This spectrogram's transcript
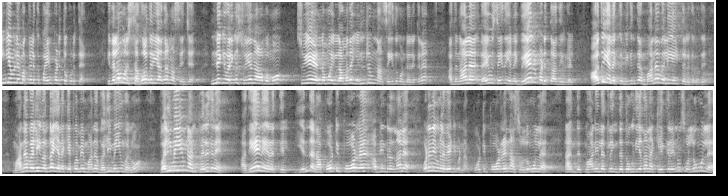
இங்கே உள்ள மக்களுக்கு பயன்படுத்த கொடுத்தேன். இதெல்லாம் ஒரு சகோதரியாக தான் நான் செஞ்சேன். இன்னைக்கு வரைக்கும் சுயலாபமோ சுய எண்ணமோ இல்லாமல் தான் இன்றும் நான் செய்து கொண்டு இருக்கிறேன் அதனால் தயவு செய்து என்னை வேறுபடுத்தாதீர்கள். அது எனக்கு மிகுந்த மனவலியை தருகிறது. மனவலி வந்தால் எனக்கு எப்பவுமே மன வலிமையும் வரும். வலிமையும் நான் பெறுகிறேன். அதே நேரத்தில் எந்த நான் போட்டி போடுறேன் அப்படின்றதுனால உடனே இவங்களை வேட்டி பண்ணேன் போட்டி போடுறேன்னு நான் சொல்லவும் இல்லை. நான் இந்த மாநிலத்தில் இந்த தொகுதியை தான் நான் கேட்குறேன்னு சொல்லவும் இல்லை.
